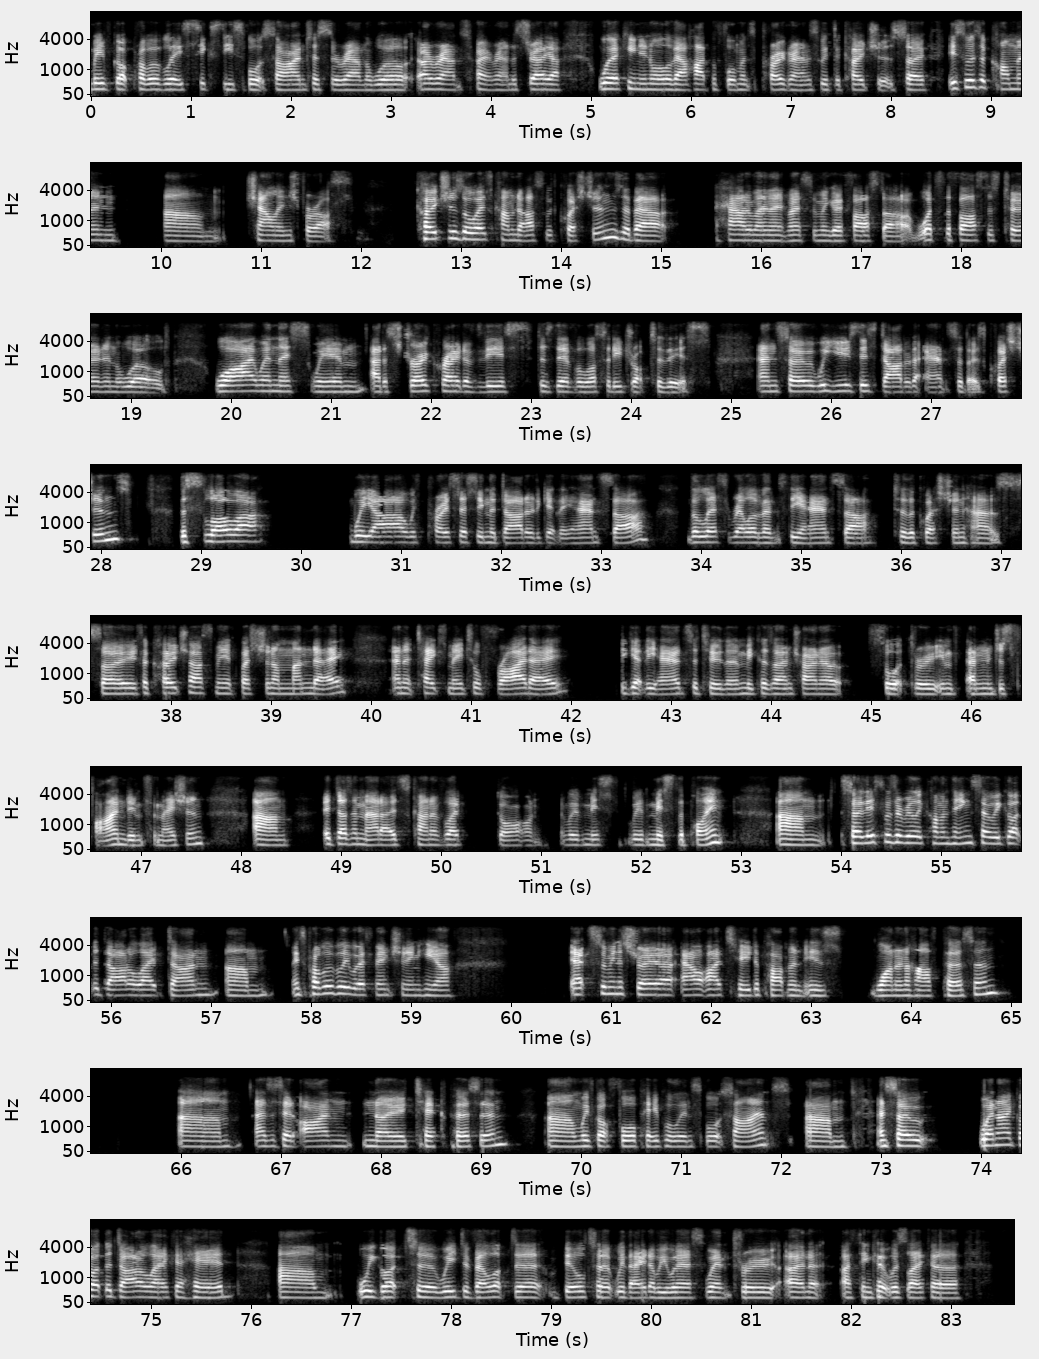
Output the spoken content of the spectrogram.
we've got probably 60 sports scientists around the world, around sorry, around Australia, working in all of our high performance programs with the coaches. So this was a common um, challenge for us. Coaches always come to us with questions about how do I make my swimming go faster? What's the fastest turn in the world? Why, when they swim at a stroke rate of this, does their velocity drop to this? And so we use this data to answer those questions. The slower we are with processing the data to get the answer, the less relevance the answer to the question has. So if a coach asks me a question on Monday and it takes me till Friday to get the answer to them because I'm trying to sort through and just find information, um, it doesn't matter. It's kind of like gone. We've missed we've missed the point. Um, so this was a really common thing. So we got the data lake done. Um, it's probably worth mentioning here at Swimming Australia, our IT department is one and a half person. Um, as I said, I'm no tech person. Um, we've got four people in sports science. Um, and so when I got the data lake ahead, um, we got to, we developed it, built it with AWS, went through, and I think it was like a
